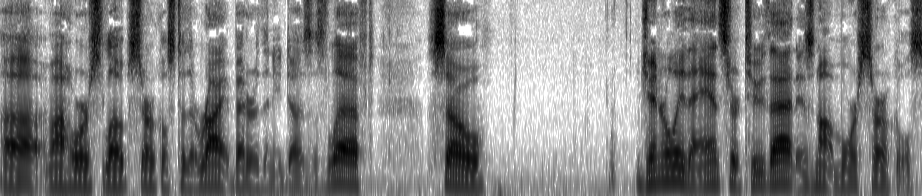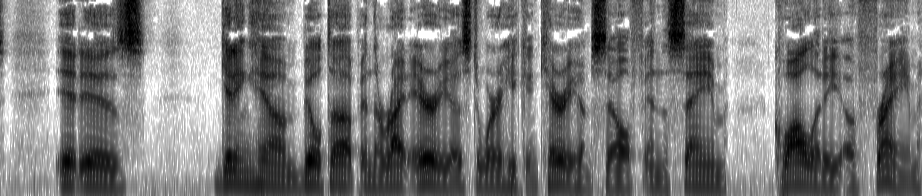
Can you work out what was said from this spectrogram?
uh, my horse lopes circles to the right better than he does his left. So, generally, the answer to that is not more circles. It is getting him built up in the right areas to where he can carry himself in the same quality of frame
